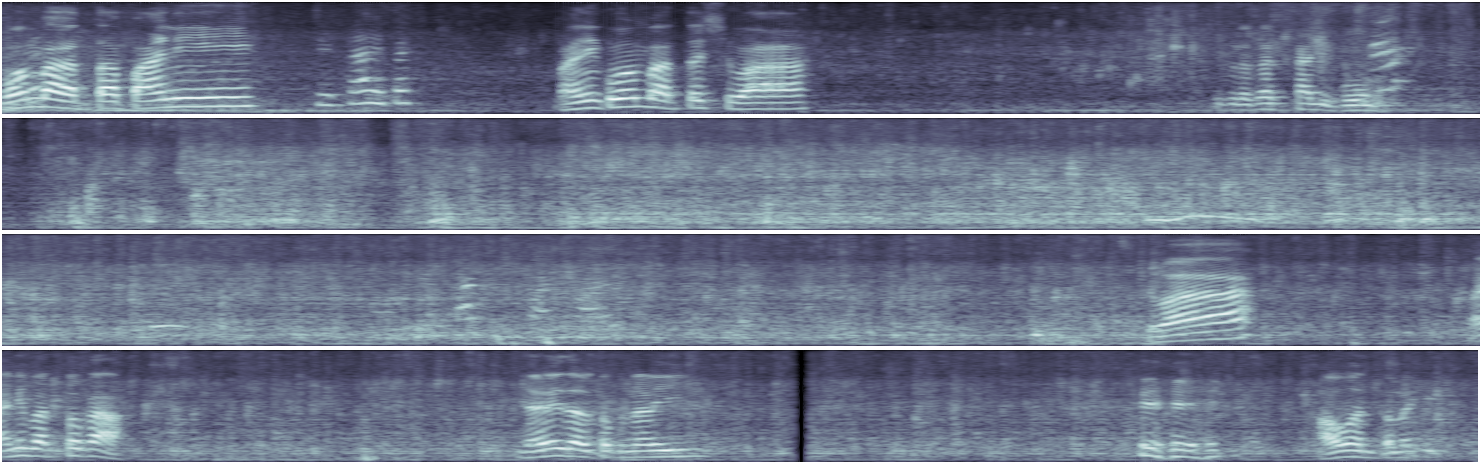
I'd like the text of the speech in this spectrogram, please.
कोण बघता पाणी ते काय काय पाणी कोण बघता शिवा तिकडं कसं खाली बोम शिवा पाणी भरतो का नळी जातो का नळी हा म्हणतो ना की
